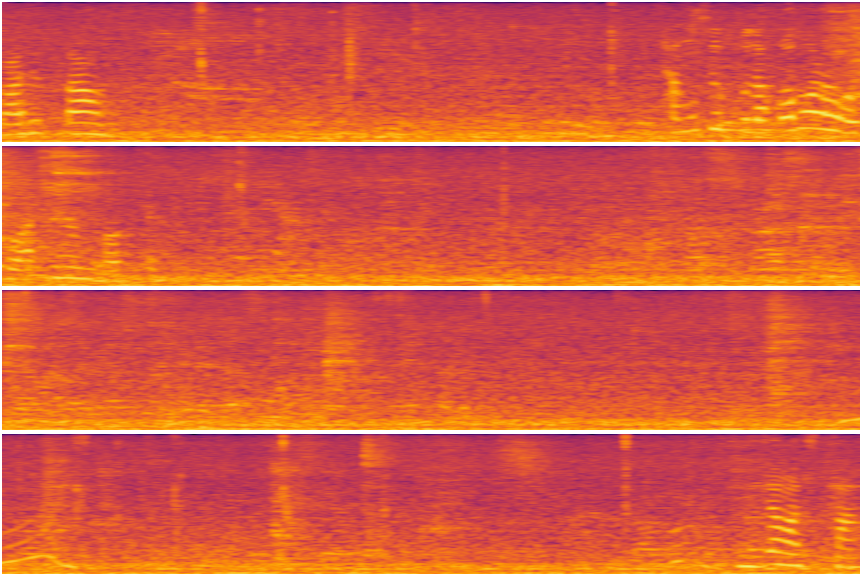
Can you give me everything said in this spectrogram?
맛있다. 탕수육보다 꿔바로우가 더 맛있는 것 같아. 진짜 맛있다.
